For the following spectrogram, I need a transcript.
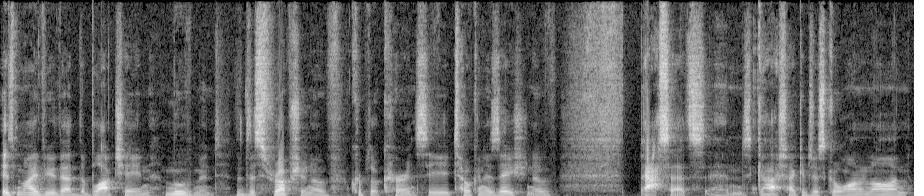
it's my view that the blockchain movement, the disruption of cryptocurrency, tokenization of assets, and gosh, I could just go on and on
